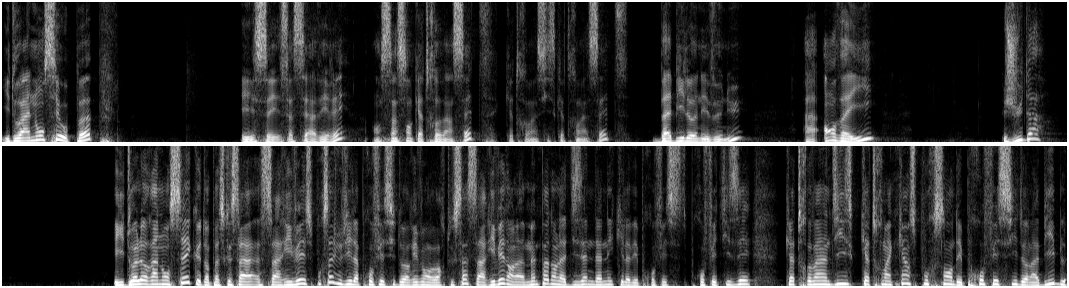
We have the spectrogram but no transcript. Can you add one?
il doit annoncer au peuple, et ça s'est avéré, en 587, 86-87, Babylone est venue, a envahi Juda. Et il doit leur annoncer que, parce que ça, arrivait, c'est pour ça que je vous dis la prophétie doit arriver, on va voir tout ça, ça arrivait dans même pas dans la dizaine d'années qu'il avait prophétisé. 90-95% des prophéties dans la Bible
